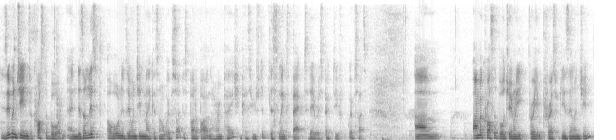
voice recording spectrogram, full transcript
New Zealand gins across the board, and there's a list of all New Zealand gin makers on our website, just by the by on the homepage, in case you're interested. This links back to their respective websites. Um, I'm across the board generally very impressed with New Zealand gin.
